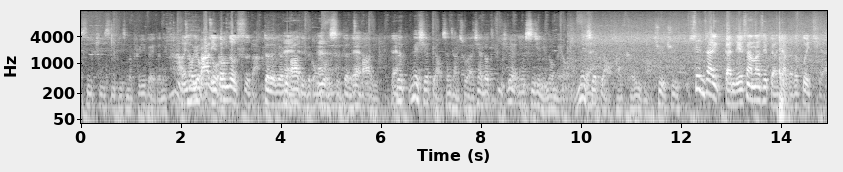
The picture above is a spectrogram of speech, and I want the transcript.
CPCP 什么 Private 的那个，好像是巴黎工作室吧？对对，有一个巴黎的工作室，嗯对，在巴黎。那那些表生产出来，现在都现在已经十几年都没有了。那些表还可以吗？去去，现在感觉上那些表价格都贵起来，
